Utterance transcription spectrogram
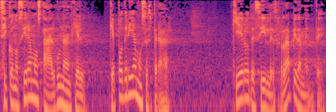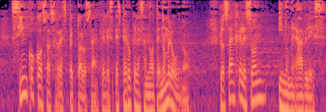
Si conociéramos a algún ángel, ¿qué podríamos esperar? quiero decirles rápidamente cinco cosas respecto a los ángeles. Espero que las anote. Número uno, los ángeles son innumerables.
